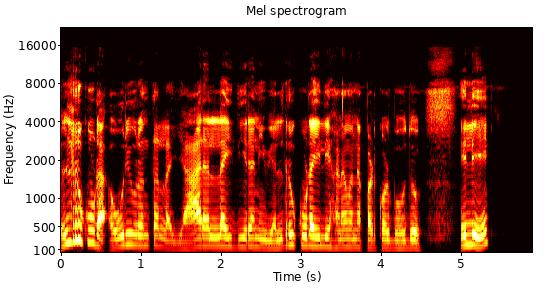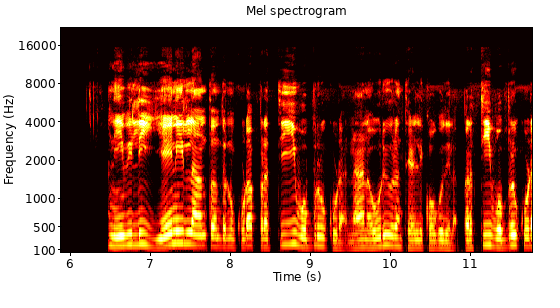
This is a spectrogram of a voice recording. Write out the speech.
ಎಲ್ಲರೂ ಕೂಡ, ಅವ್ರಿವ್ರಂತಲ್ಲ, ಯಾರೆಲ್ಲ ಇದ್ದೀರಾ ನೀವೆಲ್ಲರೂ ಕೂಡ ಇಲ್ಲಿ ಹಣವನ್ನು ಪಡ್ಕೊಳ್ಬಹುದು. ಇಲ್ಲಿ ನೀವಿಲ್ಲಿ ಏನಿಲ್ಲ ಅಂತಂದ್ರೂ ಕೂಡ ಪ್ರತಿ ಒಬ್ಬರು ಕೂಡ, ನಾನು ಅವ್ರಿವ್ರು ಅಂತ ಹೇಳಲಿಕ್ಕೆ ಹೋಗೋದಿಲ್ಲ, ಪ್ರತಿ ಒಬ್ಬರು ಕೂಡ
